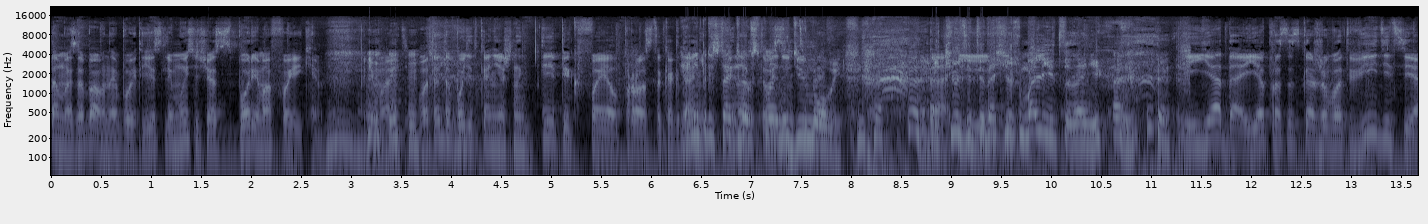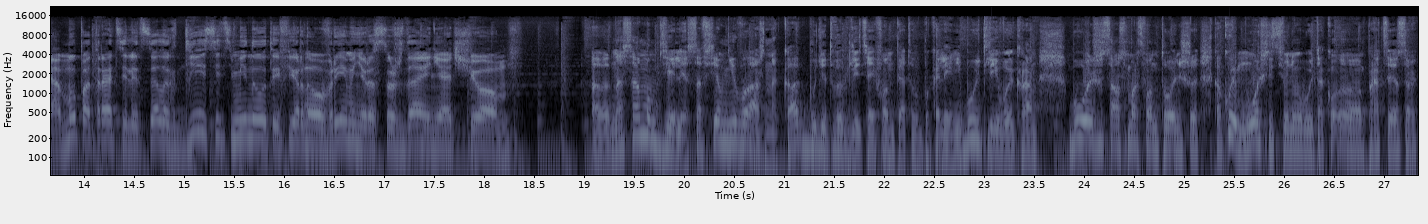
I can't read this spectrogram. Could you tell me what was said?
Самое забавное будет, если мы сейчас спорим о фейке. Понимаете? Вот это будет, конечно, epic fail просто, когда Я не представляю 12 3,5 сентября- дюймовый. Да, Чуди, и- ты начнешь молиться на них. И я, да, я просто скажу, вот видите, а мы потратили целых 10 минут эфирного времени, рассуждая ни о чем. Э, На самом деле совсем не важно, как будет выглядеть iPhone пятого поколения, будет ли его экран больше, сам смартфон тоньше, какой мощности у него будет э, процессор,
